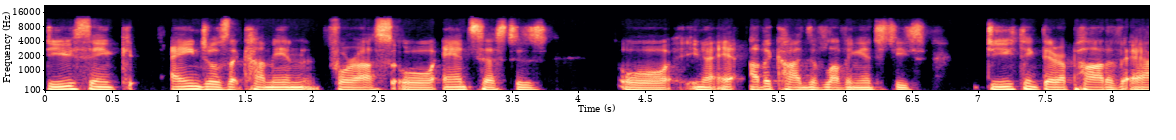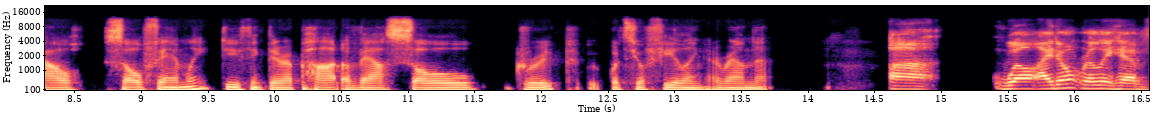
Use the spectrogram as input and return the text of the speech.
Do you think angels that come in for us or ancestors or you know other kinds of loving entities do you think they're a part of our soul family do you think they're a part of our soul group. What's your feeling around that? Uh, well, I don't really have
